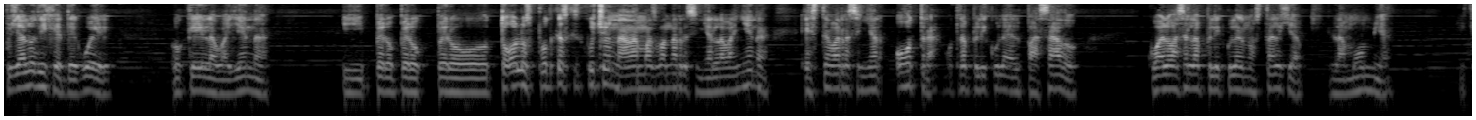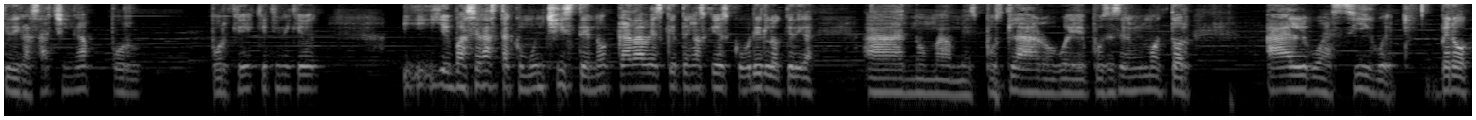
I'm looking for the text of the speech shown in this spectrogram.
pues ya lo dije, The Whale, ok, la ballena, pero, pero, pero todos los podcasts que escucho nada más van a reseñar La Bañera. Este va a reseñar otra, otra película del pasado. ¿Cuál va a ser la película de nostalgia? La momia. Y que digas, ah, chinga, ¿por, ¿por qué? ¿Qué tiene que ver? Y, va a ser hasta como un chiste, ¿no? Cada vez que tengas que descubrirlo, que diga, ah, no mames, pues claro, güey, pues es el mismo actor. Algo así, güey. Pero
